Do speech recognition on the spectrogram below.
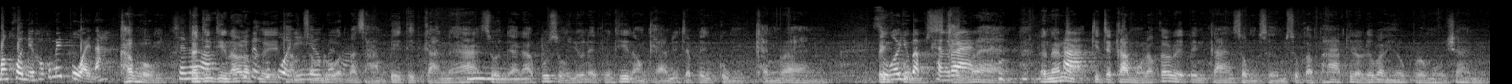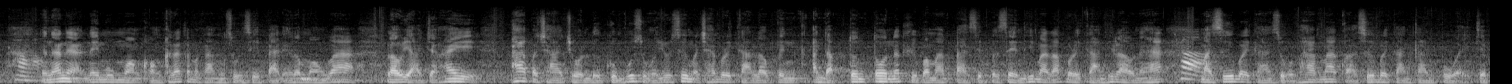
บางคนเนี่ยเขาก็ไม่ป่วยนะ ครับผม ใช่ไหมแต่คะจริงๆ แล้วเราที่เคเป็นยผู้ป่วยนี่ทำเยอะไหมสำรวจคะมา 3 ปีติดกันนะฮะอืมส่วนใหญ่แล้วผู้สูงอายุในพื้นที่หนองแขมนี่จะเป็นกลุ่มแข็งแรง สูงอายุแบบแข็งแรงดังนั้นน่ะค่ะกิจกรรมของเราก็เลยเป็นการส่งเสริมสุขภาพที่เราเรียกว่า health promotion ค่ะดังนั้นเนี่ยในมุมมองของคณะกรรมการของศูนย์48เองเรามองว่าเราอยากจะให้ภาคประชาชนหรือกลุ่มผู้สูงอายุซึ่งมาใช้บริการเราเป็นอันดับต้นๆนั่นคือประมาณ 80%ที่มารับบริการที่เรานะฮะค่ะมาซื้อบริการสุขภาพมากกว่าซื้อบริการการป่วย เจ็บ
